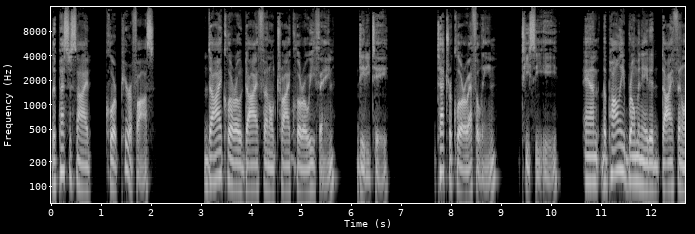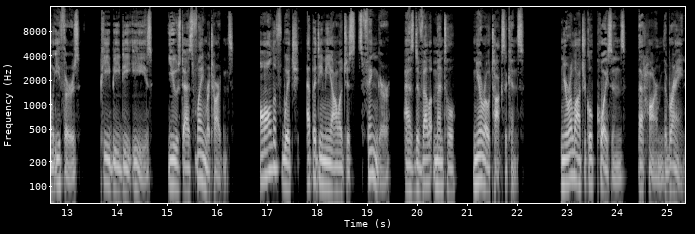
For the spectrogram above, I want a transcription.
the pesticide chlorpyrifos, dichlorodiphenyltrichloroethane, DDT, tetrachloroethylene, TCE, and the polybrominated diphenyl ethers, PBDEs, used as flame retardants, all of which epidemiologists finger as developmental neurotoxicants, neurological poisons that harm the brain.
